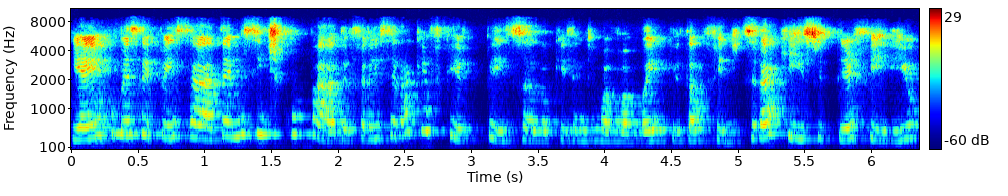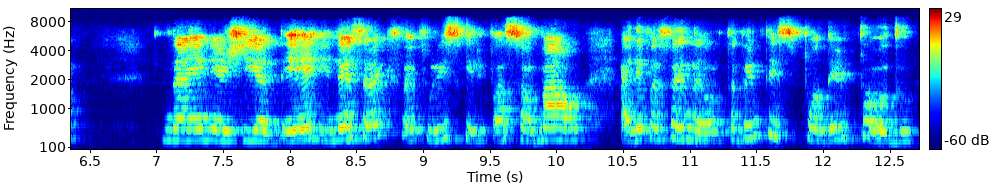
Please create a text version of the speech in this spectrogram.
E aí eu comecei a pensar, até me senti culpada. Eu falei, será que eu fiquei pensando que ele não tomava banho, que ele estava fedido? Será que isso interferiu na energia dele, né? Será que foi por isso que ele passou mal? Aí depois eu falei, não, também tem esse poder todo.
